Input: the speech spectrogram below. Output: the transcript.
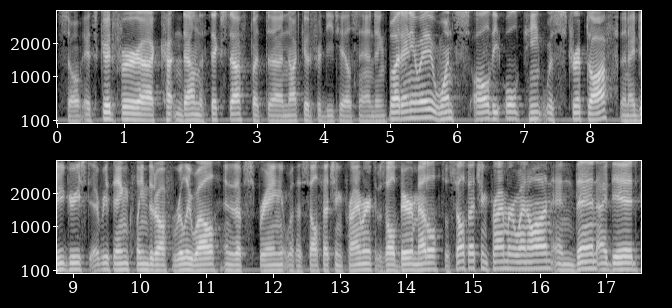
so it's good for uh, cutting down the thick stuff, but uh, not good for detail sanding. But anyway, once all the old paint was stripped off, then I degreased everything, cleaned it off really well, ended up spraying it with a self-etching primer. It was all bare metal. So self-etching primer went on, and then I did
